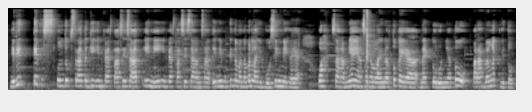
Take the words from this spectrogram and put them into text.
Jadi tips untuk strategi investasi saat ini, investasi saham saat ini mungkin teman-teman lagi pusing nih kayak wah sahamnya yang second liner tuh kayak naik turunnya tuh parah banget gitu.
